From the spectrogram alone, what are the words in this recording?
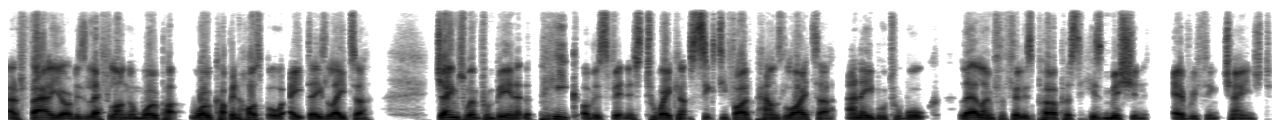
a failure of his left lung and woke up, woke up in hospital eight days later. James went from being at the peak of his fitness to waking up 65 pounds lighter, unable to walk, let alone fulfill his purpose, his mission. Everything changed.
